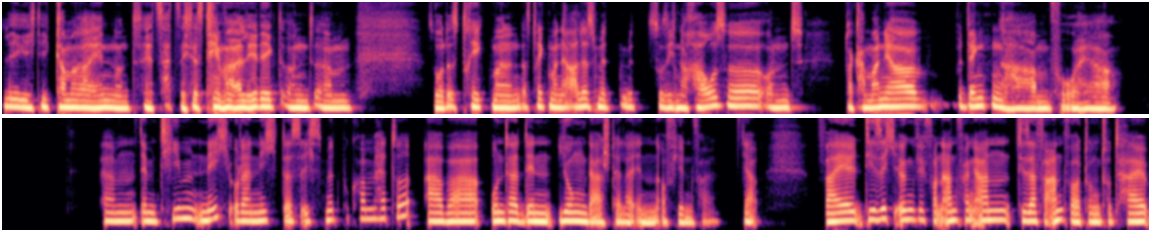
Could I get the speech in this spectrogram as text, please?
lege ich die Kamera hin und jetzt hat sich das Thema erledigt. Und ähm, so, das trägt man, das trägt man ja alles mit, mit zu sich nach Hause und da kann man ja Bedenken haben vorher. Ähm, Im Team nicht oder nicht, dass ich es mitbekommen hätte, aber unter den jungen DarstellerInnen auf jeden Fall. Ja. Weil die sich irgendwie von Anfang an dieser Verantwortung total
